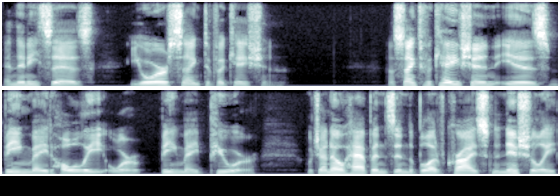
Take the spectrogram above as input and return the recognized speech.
And then he says, Your sanctification. Now, sanctification is being made holy or being made pure, which I know happens in the blood of Christ initially,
